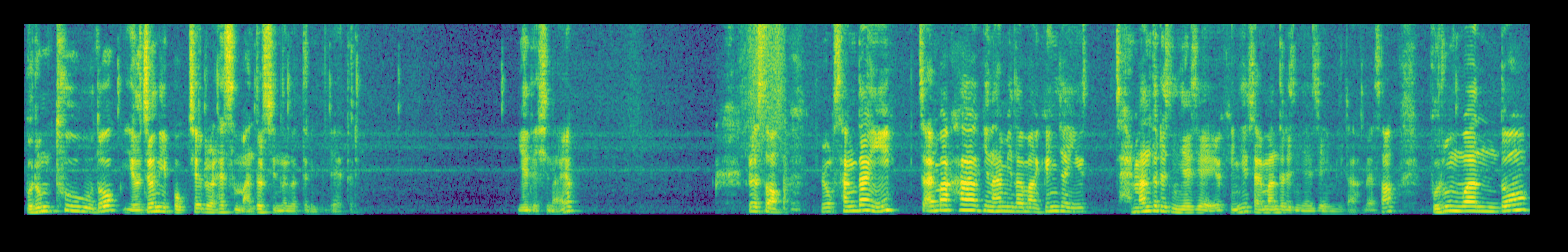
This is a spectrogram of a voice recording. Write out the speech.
브룸2도 여전히 복제를 해서 만들 수 있는 것들입니다. 얘들이. 이해되시나요? 그래서 요 상당히 짤막하긴 합니다만 굉장히 잘 만들어진 예제예요. 굉장히 잘 만들어진 예제입니다. 그래서 브룸1도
